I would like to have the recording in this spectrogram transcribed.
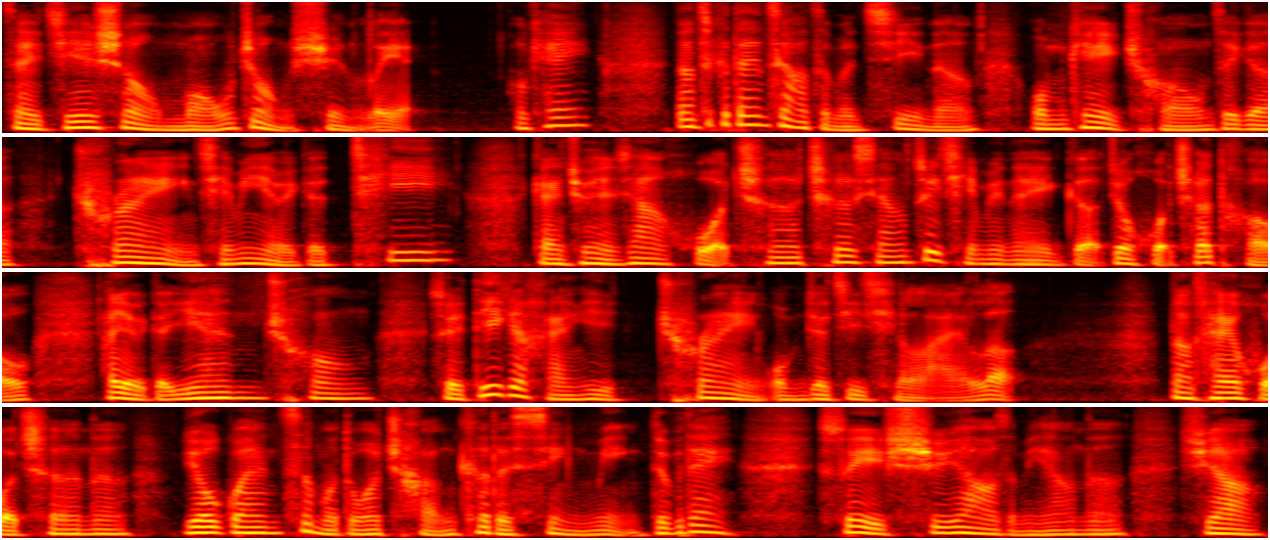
在接受某种训练。OK，那这个单词要怎么记呢？我们可以从这个 train 前面有一个 t，感觉很像火车车厢最前面那一个，就火车头，还有一个烟囱，所以第一个含义 train 我们就记起来了。那开火车呢，攸关这么多乘客的性命，对不对？所以需要怎么样呢？需要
